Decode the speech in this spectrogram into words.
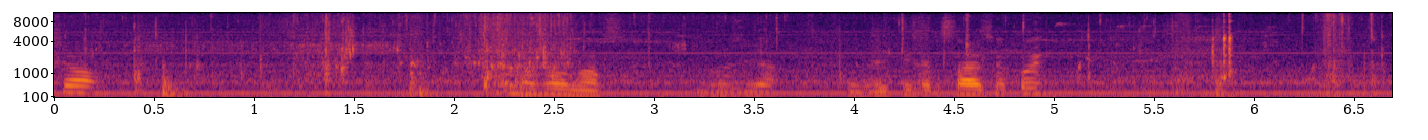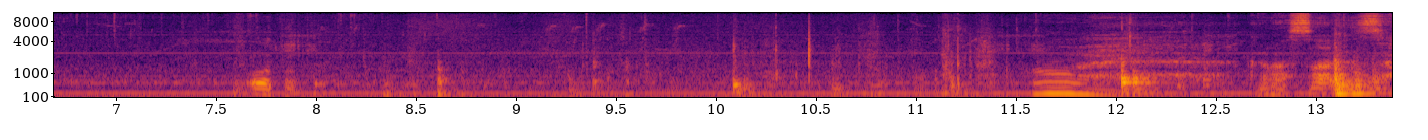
Все. Это у нас, друзья. Видите, красавец какой? Вот он. Ой, красавица.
